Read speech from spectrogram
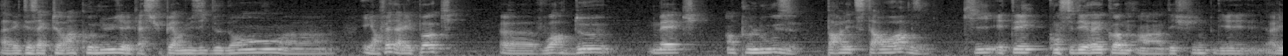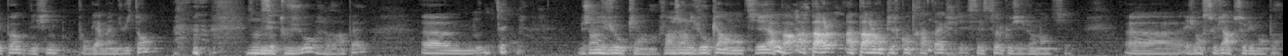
avec des acteurs inconnus, il y avait de la super musique dedans. Euh. et en fait, à l'époque, voir deux mecs un peu loose parler de Star Wars, qui étaient considérés comme un, des films, à l'époque des films pour gamins de 8 ans. Hmm. C'est toujours, je le rappelle. Euh, j'en ai vu aucun. Enfin, j'en ai vu aucun en entier, à part, à part, l'Empire contre-attaque, c'est le seul que j'ai vu en entier. Euh, et je m'en souviens absolument pas.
